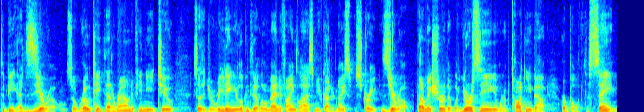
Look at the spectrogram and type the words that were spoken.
to be at zero. So rotate that around if you need to so that you're reading, you're looking through that little magnifying glass and you've got a nice straight zero. That'll make sure that what you're seeing and what I'm talking about are both the same.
